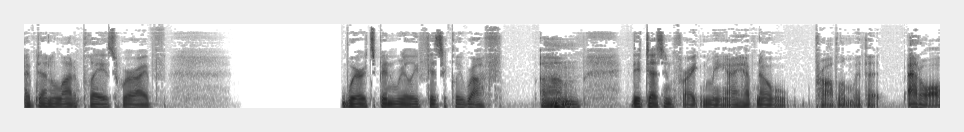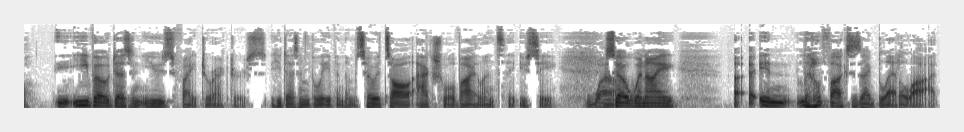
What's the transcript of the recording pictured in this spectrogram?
I've done a lot of plays where I've where it's been really physically rough. Um, mm. It doesn't frighten me. I have no problem with it at all. Ivo doesn't use fight directors. He doesn't believe in them. So it's all actual violence that you see. Wow. So when I uh, in Little Foxes, I bled a lot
